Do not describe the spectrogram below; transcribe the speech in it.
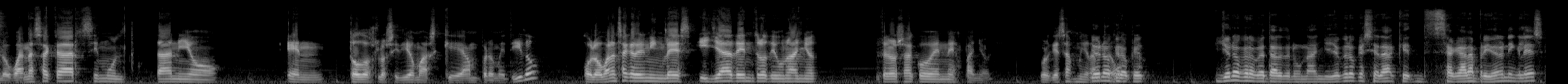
¿lo van a sacar simultáneo en todos los idiomas que han prometido? ¿O lo van a sacar en inglés y ya dentro de un año te lo saco en español? Porque esa es mi gran Yo no creo que yo no creo que tarden un año. Yo creo que será que sacarán primero en inglés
